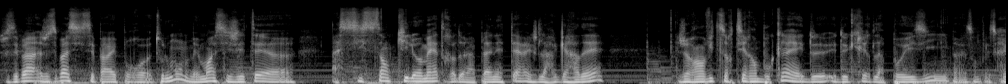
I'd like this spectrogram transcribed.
Je sais pas, je sais pas si c'est pareil pour tout le monde, mais moi, si j'étais à 600 km de la planète Terre et que je la regardais, j'aurais envie de sortir un bouquin et de et d'écrire de la poésie, par exemple, parce que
